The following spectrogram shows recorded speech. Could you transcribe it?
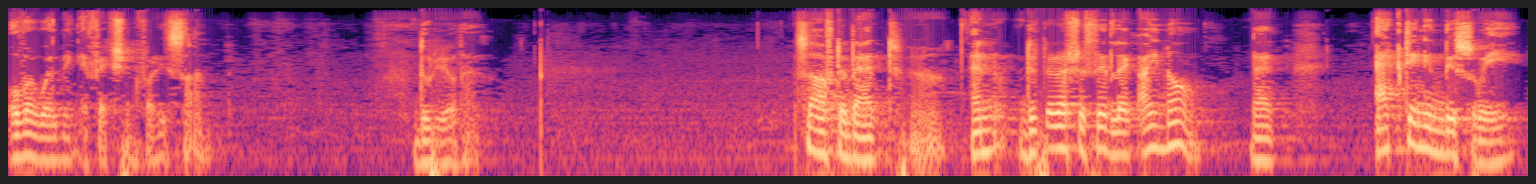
overwhelming affection for his son, Duryodhana. So after that, uh, and Dhritarashtra said, like, I know that acting in this way,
